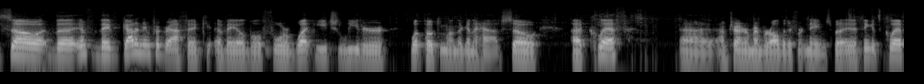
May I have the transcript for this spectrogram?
So the inf- they've got an infographic available for what each leader, what Pokemon they're going to have. So uh, Cliff, uh, I'm trying to remember all the different names, but I think it's Cliff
